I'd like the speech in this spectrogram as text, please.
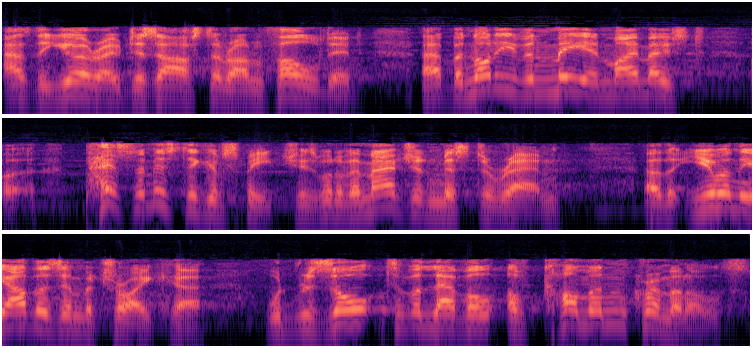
as the euro disaster unfolded. Uh, but not even me in my most uh, pessimistic of speeches would have imagined, Mr Rehn, uh, that you and the others in the Troika would resort to the level of common criminals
